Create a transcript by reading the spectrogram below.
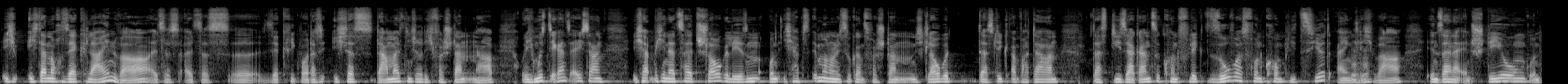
ich ich dann noch sehr klein war, als das als das äh, dieser Krieg war, dass ich das damals nicht richtig verstanden habe. Und ich muss dir ganz ehrlich sagen, ich habe mich in der Zeit schlau gelesen und ich habe es immer noch nicht so ganz verstanden. Und ich glaube, das liegt einfach daran, dass dieser ganze Konflikt sowas von kompliziert eigentlich war in seiner Entstehung. Und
